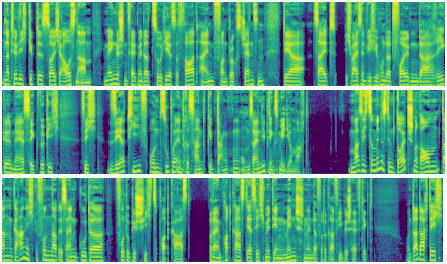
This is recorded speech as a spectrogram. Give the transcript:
Natürlich gibt es solche Ausnahmen. Im Englischen fällt mir dazu Here's a Thought ein von Brooks Jensen, der seit ich weiß nicht wie viel hundert Folgen da regelmäßig wirklich sich sehr tief und super interessant Gedanken um sein Lieblingsmedium macht. Was ich zumindest im deutschen Raum dann gar nicht gefunden habe, ist ein guter Fotogeschichtspodcast oder ein Podcast, der sich mit den Menschen in der Fotografie beschäftigt. Und da dachte ich,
